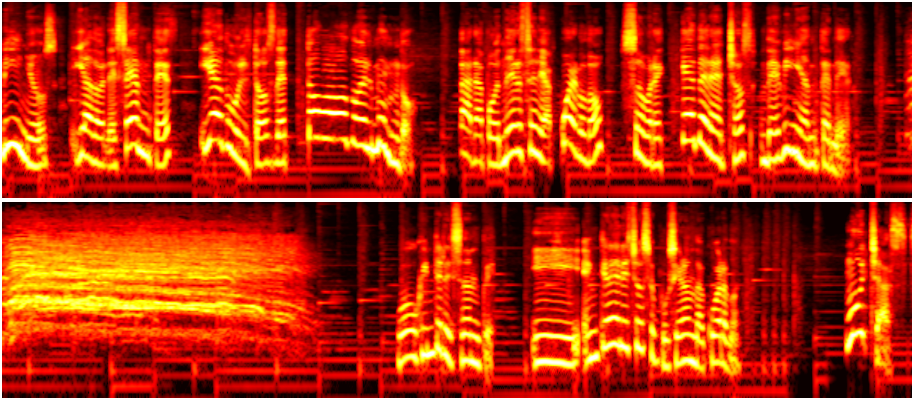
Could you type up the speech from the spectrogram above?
niños y adolescentes y adultos de todo el mundo para ponerse de acuerdo sobre qué derechos debían tener. ¡Wow, qué interesante! ¿Y en qué derechos se pusieron de acuerdo? Muchas.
